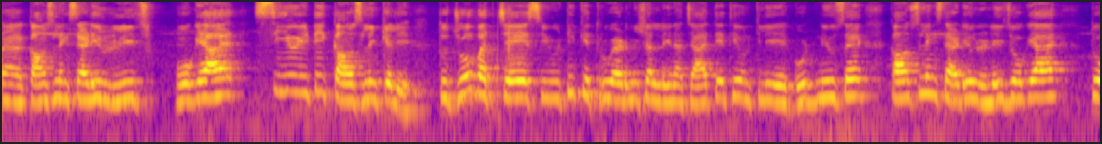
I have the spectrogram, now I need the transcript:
काउंसलिंग शेड्यूल रिलीज़ हो गया है सी यू टी काउंसलिंग के लिए। तो जो बच्चे सी यू टी के थ्रू एडमिशन लेना चाहते थे, उनके लिए गुड न्यूज़ है। काउंसलिंग शेड्यूल रिलीज़ हो गया है। तो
